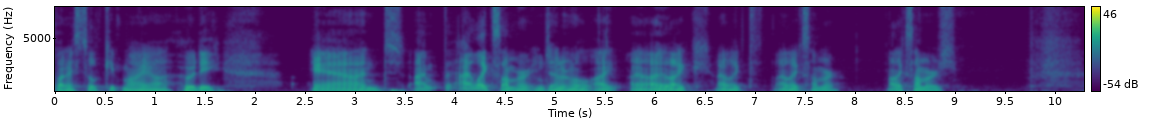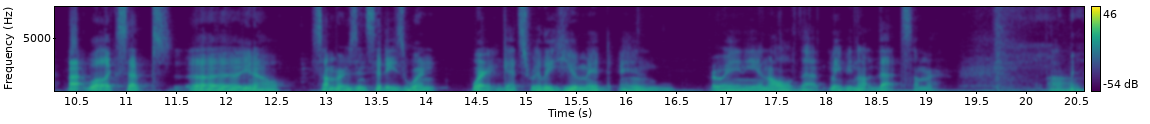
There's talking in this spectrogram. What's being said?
but I still keep my uh, hoodie. And I I like summer in general. I, I, I like I like I like summer. I like summers. Uh, well, except uh, you know summers in cities when where it gets really humid and rainy and all of that. Maybe not that summer. Um,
